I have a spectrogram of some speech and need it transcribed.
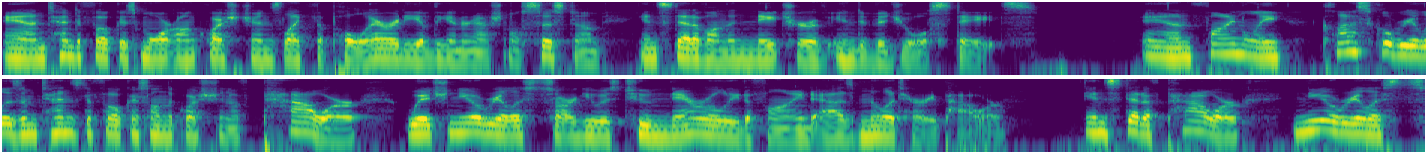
and tend to focus more on questions like the polarity of the international system instead of on the nature of individual states. And finally, classical realism tends to focus on the question of power, which neorealists argue is too narrowly defined as military power. Instead of power, neorealists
